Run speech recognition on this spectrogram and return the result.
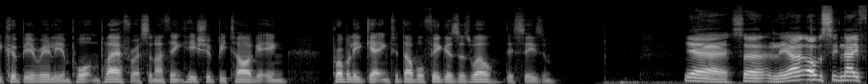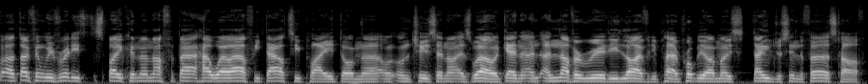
he could be a really important player for us, and I think he should be targeting probably getting to double figures as well this season. Yeah, certainly. Uh, obviously, Nathan, I don't think we've really spoken enough about how well Alfie Doughty played on uh, on Tuesday night as well. Again, an, another really lively player, probably our most dangerous in the first half.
